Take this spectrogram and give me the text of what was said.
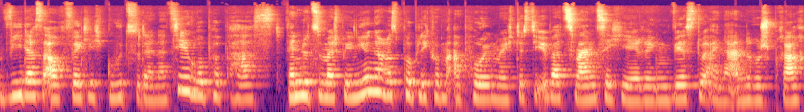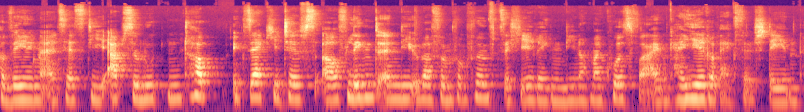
wie das auch wirklich gut zu deiner Zielgruppe passt. Wenn du zum Beispiel ein jüngeres Publikum abholen möchtest, die über 20-Jährigen, wirst du eine andere Sprache wählen als jetzt die absoluten Top-Executives auf LinkedIn, die über 55-Jährigen, die nochmal kurz vor einem Karrierewechsel stehen.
